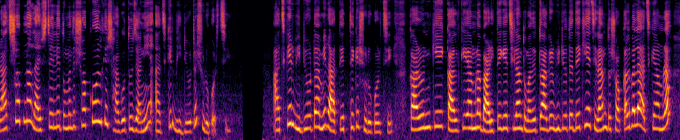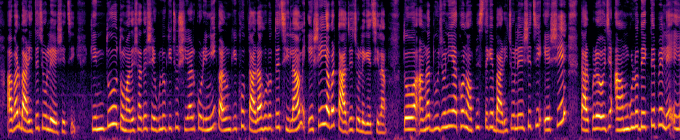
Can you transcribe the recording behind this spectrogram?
রাজস্বপ্না লাইফস্টাইলে তোমাদের সকলকে স্বাগত জানিয়ে আজকের ভিডিওটা শুরু করছি। আজকের ভিডিওটা আমি রাতের থেকে শুরু করছি। কারণ কি, কালকে আমরা বাড়িতে গেছিলাম, তোমাদের তো আগের ভিডিওতে দেখিয়েছিলাম, তো সকালবেলা আজকে আমরা আবার বাড়িতে চলে এসেছি। কিন্তু তোমাদের সাথে সেগুলো কিছু শেয়ার করিনি, কারণ কি, খুব তাড়াহুড়োতে ছিলাম, এসেই আবার কাজে চলে গেছিলাম। তো আমরা দুজনই এখন অফিস থেকে বাড়ি চলে এসেছি, এসে তারপরে ওই যে আমগুলো দেখতে পেলে, এই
